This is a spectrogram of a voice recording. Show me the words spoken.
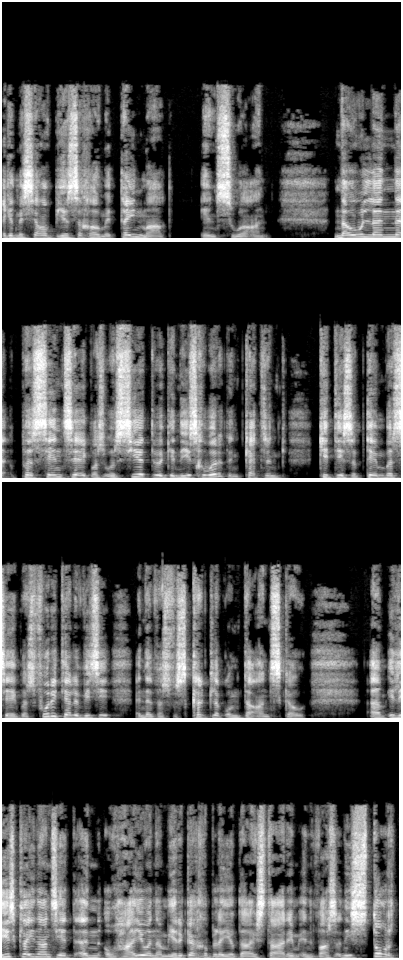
Ek het myself besig gehou met tuin maak en so aan. Nolan Persent sê ek was oor see toe ek die nuus gehoor het en Catherine Kitty September sê ek was voor die televisie en dit was verskriklik om te aanskou. Um Elise Kleinhans het in Ohio in Amerika gebly op daai stadium en was in die stort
